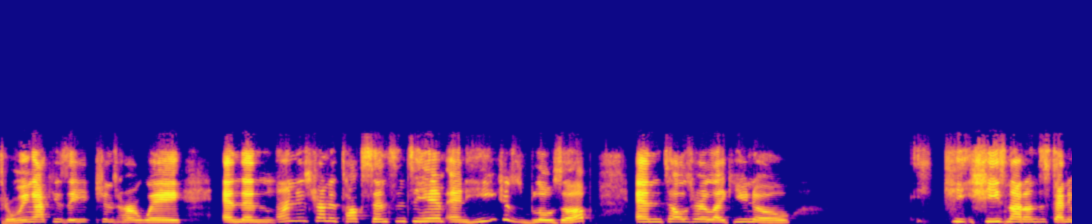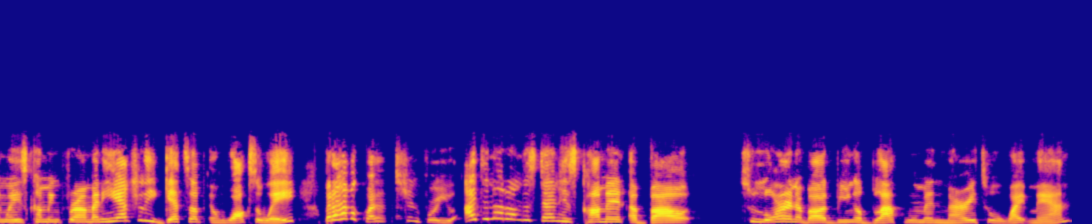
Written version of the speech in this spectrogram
throwing accusations her way. And then Lauren is trying to talk sense into him, and he just blows up and tells her, like, you know, he she's not understanding where he's coming from and he actually gets up and walks away but i have a question for you i did not understand his comment about to Lauren about being a black woman married to a white man?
